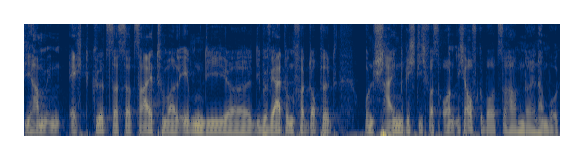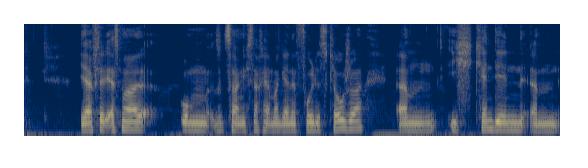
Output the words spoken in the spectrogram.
Die haben in echt kürzester Zeit mal eben die, äh, die Bewertung verdoppelt und scheinen richtig was ordentlich aufgebaut zu haben da in Hamburg. Ja, vielleicht erstmal um sozusagen, ich sage ja immer gerne Full Disclosure. Ähm, ich kenne den ähm,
